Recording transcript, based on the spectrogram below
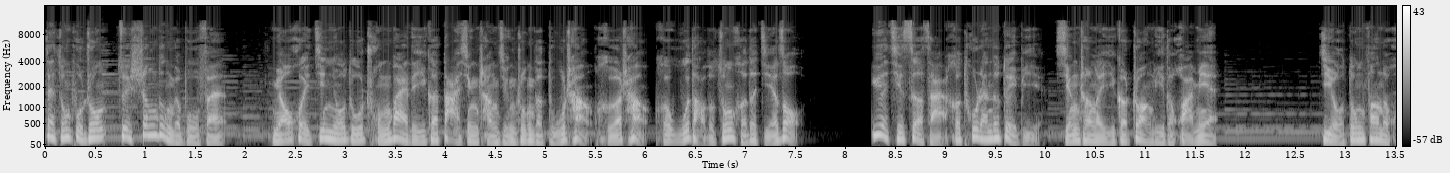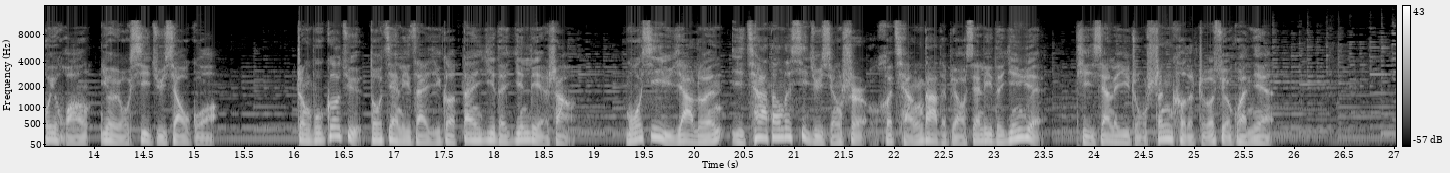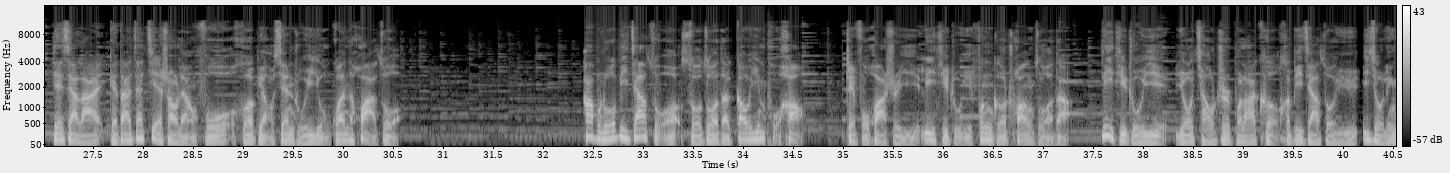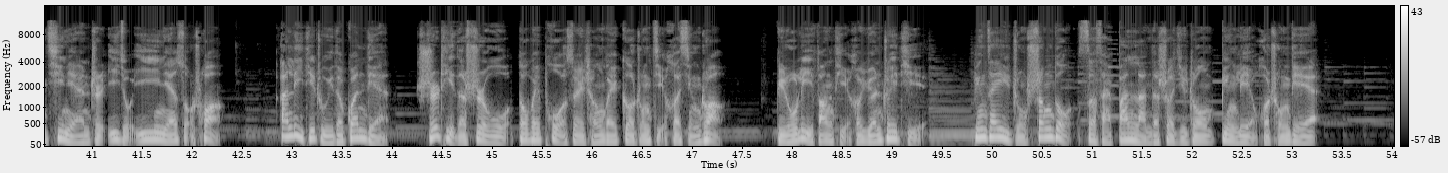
在总谱中最生动的部分。描绘金牛犊崇拜的一个大型场景中的独唱、合唱和舞蹈的综合的节奏，乐器色彩和突然的对比，形成了一个壮丽的画面，既有东方的辉煌，又有戏剧效果。整部歌剧都建立在一个单一的音列上。摩西与亚伦以恰当的戏剧形式和强大的表现力的音乐，体现了一种深刻的哲学观念。接下来给大家介绍两幅和表现主义有关的画作。帕布罗·毕加索所作的高音谱号，这幅画是以立体主义风格创作的。立体主义由乔治·布拉克和毕加索于1907年至1911年所创。按立体主义的观点，实体的事物都被破碎成为各种几何形状，比如立方体和圆锥体，并在一种生动、色彩斑斓的设计中并列或重叠。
